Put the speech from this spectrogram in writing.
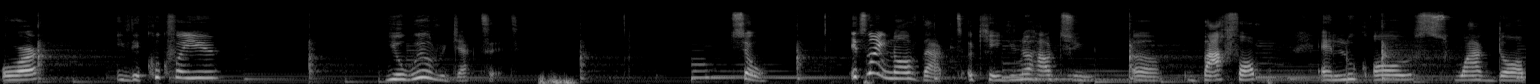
Or if they cook for you, you will reject it. So, it's not enough that, okay, you know how to uh, bath up and look all swagged up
